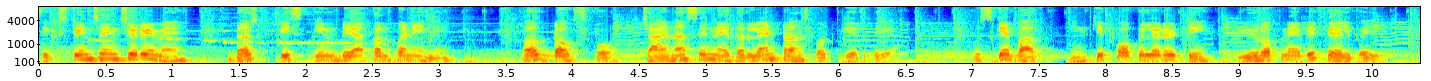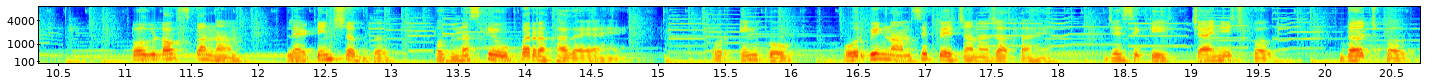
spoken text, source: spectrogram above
सिक्सटीन सेंचुरी में डच ईस्ट इंडिया कंपनी ने पग डॉग्स को चाइना से नीदरलैंड ट्रांसपोर्ट कर दिया। उसके बाद इनकी पॉपुलैरिटी यूरोप में भी फैल गई। पग डॉग्स का नाम लैटिन शब्द पगनस के ऊपर रखा गया है और इनको और भी नाम से पहचाना जाता है, जैसे कि चाइनीज़ पग, डच पग,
